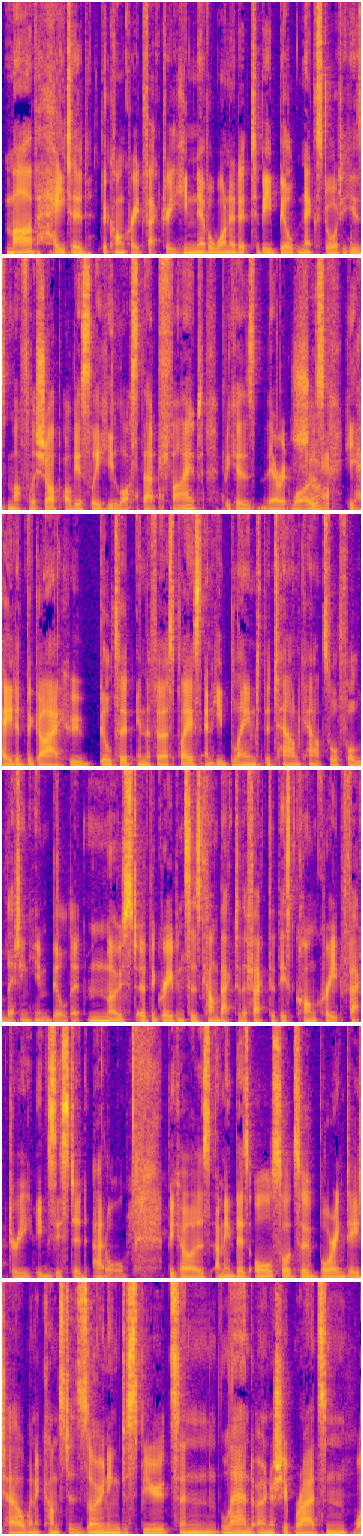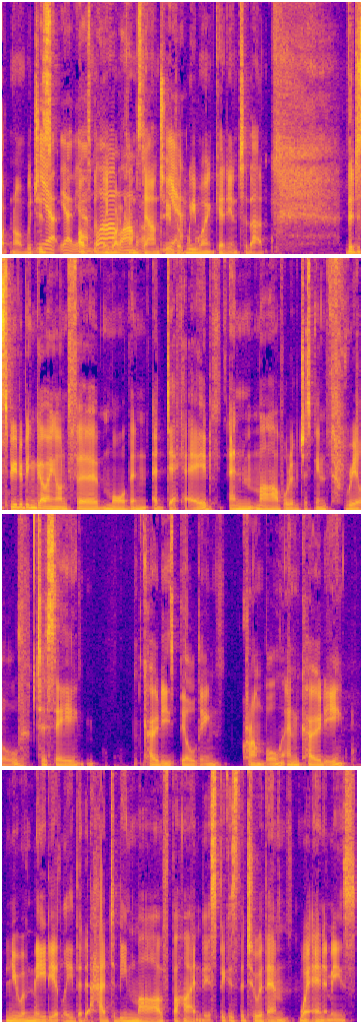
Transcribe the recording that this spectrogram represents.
Marv hated the concrete factory. He never wanted it to be built next door to his muffler shop. Obviously, he lost that fight because there it was. He hated the guy who built it in the first place and he blamed the town council for letting him build it. Most of the grievances come back to the fact that this concrete factory existed at all. Because, I mean, there's all sorts of boring detail when it comes to zoning disputes and land ownership rights and whatnot, which is Yeah, yeah, yeah. Ultimately Blah, what it comes blah. down to, Yeah. but we won't get into that. The dispute had been going on for more than a decade, and Marv would have just been thrilled to see Cody's building crumble. And Cody knew immediately that it had to be Marv behind this because the two of them were enemies.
